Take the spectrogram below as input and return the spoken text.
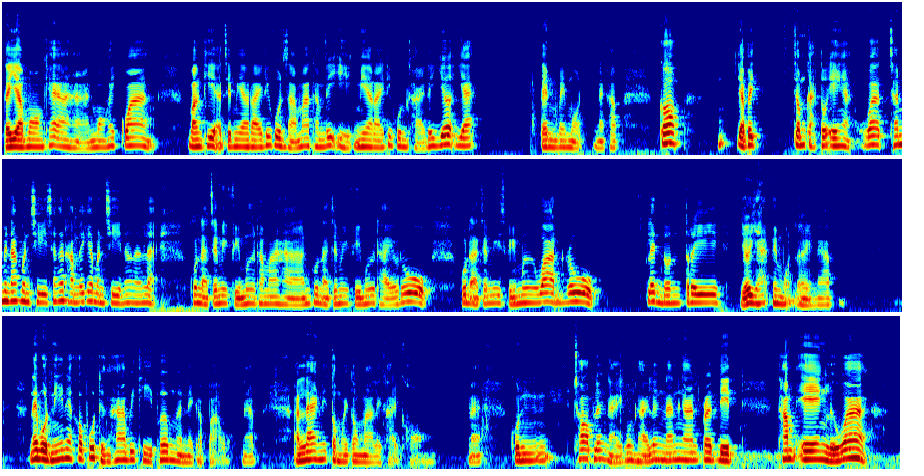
แต่อย่ามองแค่อาหารมองให้กว้าง บางทีอาจจะมีอะไรที่คุณสามารถทำได้อีก มีอะไรที่คุณขายได้เยอะแยะ เต็มไปหมดนะครับ ก็อย่าไป จำกัดตัวเองอะว่าฉันเป็นนักบัญชี ฉันก็ทำได้แค่บัญชีเท่านั้นแหละ คุณอาจจะมีฝีมือทำอาหาร คุณอาจจะมีฝีมือถ่ายรูป คุณอาจจะมีฝีมือวาดรูป เล่นดนตรี เยอะแยะไปหมดเลยนะครับ ในบทนี้เนี่ยเขาพูดถึง 5 วิธีเพิ่มเงินในกระเป๋านะครับ อันแรกนี่ตรงไปตรงมาเลยขายของนะคุณชอบเรื่องไหนคุณขายเรื่องนั้นงานประดิษฐ์ทำเองหรือว่า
